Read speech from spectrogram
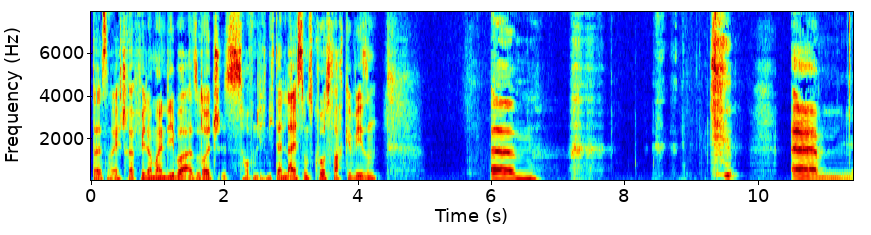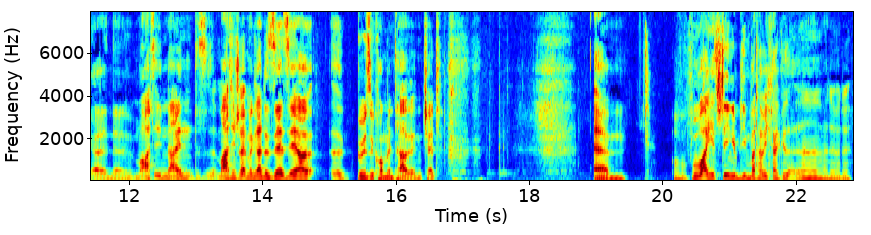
da ist ein Rechtschreibfehler, mein Lieber, also Deutsch ist hoffentlich nicht dein Leistungskursfach gewesen. Ähm. ähm, äh, ne, Martin, nein, ist, Martin schreibt mir gerade sehr, sehr äh, böse Kommentare in den Chat. ähm, wo war ich jetzt stehen geblieben? Was habe ich gerade gesagt? Äh, warte, warte.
